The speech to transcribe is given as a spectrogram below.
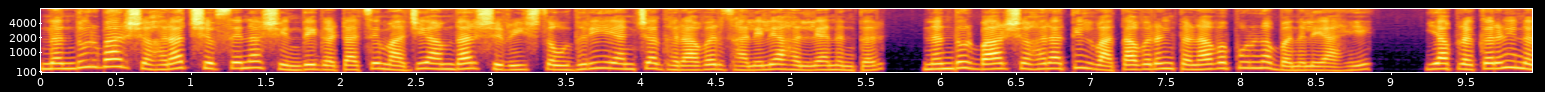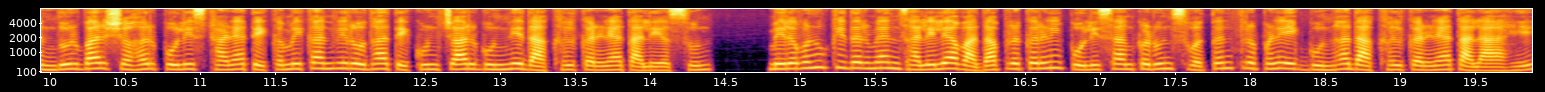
नंदुरबार शहरात शिवसेना शिंदे गटाचे माजी आमदार शिरीष चौधरी यांच्या घरावर झालेल्या हल्ल्यानंतर नंदुरबार शहरातील वातावरण तणावपूर्ण बनले आहे. या प्रकरणी नंदुरबार शहर पोलीस ठाण्यात एकमेकांविरोधात एकूण चार गुन्हे दाखल करण्यात आले असून मिरवणुकीदरम्यान झालेल्या वादाप्रकरणी पोलिसांकडून स्वतंत्रपणे एक गुन्हा दाखल करण्यात आला आहे.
